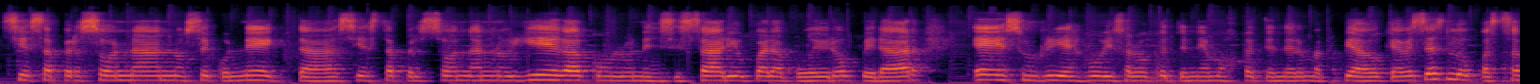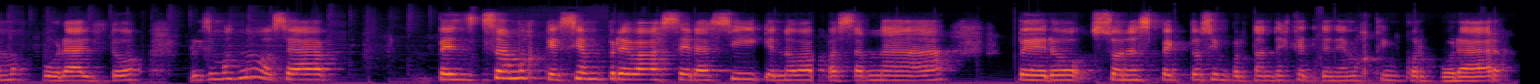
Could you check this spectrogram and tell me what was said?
si esa persona no se conecta, si esta persona no llega con lo necesario para poder operar, es un riesgo y es algo que tenemos que tener mapeado, que a veces lo pasamos por alto, porque decimos, no, o sea, pensamos que siempre va a ser así, que no va a pasar nada, pero son aspectos importantes que tenemos que incorporar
